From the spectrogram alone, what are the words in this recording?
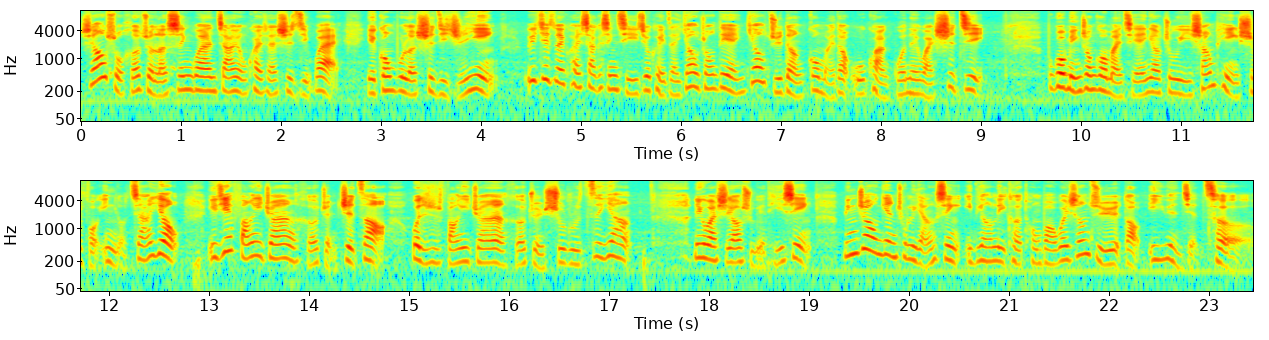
食药署核准了新冠家用快筛试剂外，也公布了试剂指引。预计最快下个星期就可以在药妆店、药局等购买到五款国内外试剂。不过，民众购买前要注意商品是否印有家用，以及防疫专案核准制造，或者是防疫专案核准输入字样。另外，食药署也提醒民众验出了阳性，一定要立刻通报卫生局到医院检测。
